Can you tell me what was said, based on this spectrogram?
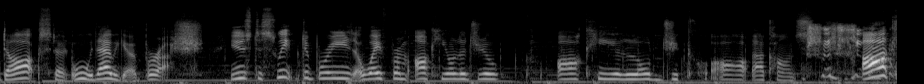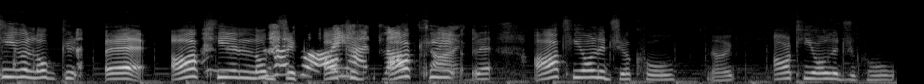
dark stone. Oh, there we go. Brush used to sweep debris away from archaeological. Archaeological. Uh, I can't. Archaeological. Uh, archaeological. what I had last time. archaeological. No. Archaeological.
